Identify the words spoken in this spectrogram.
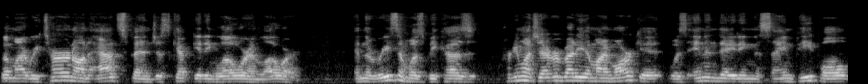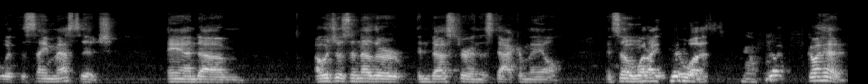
but my return on ad spend just kept getting lower and lower. And the reason was because pretty much everybody in my market was inundating the same people with the same message, and um, I was just another investor in the stack of mail. And so what I did was, Yeah. go ahead,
